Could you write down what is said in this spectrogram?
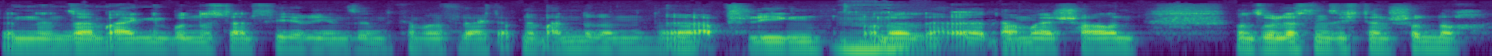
wenn in seinem eigenen Bundesland Ferien sind, kann man vielleicht ab einem anderen äh, abfliegen mhm. oder äh, da mal schauen. Und so lassen sich dann schon noch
